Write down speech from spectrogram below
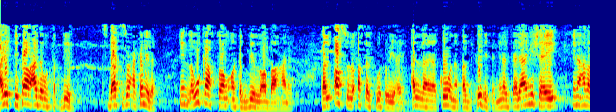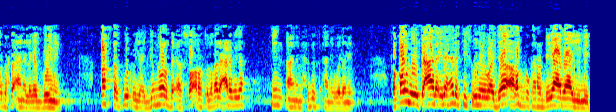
aliktifaau cadamu taqdiir. Asbaabtiis waxaa ka mida in lagu kaaftoomo oo taqdiir loo baahanin faاlaslu asalku wuxuu yahay anlaa yakuuna qad xudifa min alkalaami shay. Inaan hadalka waxba aana laga goyneyn asalku wuxuu yahay jumlo walba ee soo aroorto luqada carabiga in aana maxduuf aanay wadanin faqowluhu tacaala ilah hadalkiisa u leeyay wa jaaءa rabuka rabbigaabaa yimid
